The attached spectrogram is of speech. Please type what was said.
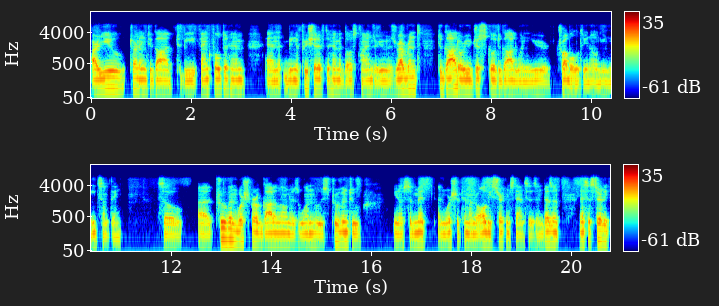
are you turning to God to be thankful to Him and being appreciative to Him at those times? Are you as reverent to God, or you just go to God when you're troubled, you know, you need something? So, a proven worshiper of God alone is one who's proven to, you know, submit and worship Him under all these circumstances, and doesn't necessarily,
